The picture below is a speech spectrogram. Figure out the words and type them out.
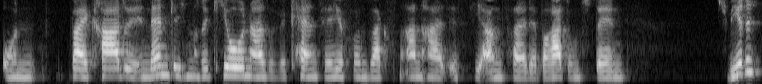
Und weil gerade in ländlichen Regionen, also wir kennen es ja hier von Sachsen-Anhalt, ist die Anzahl der Beratungsstellen schwierig.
